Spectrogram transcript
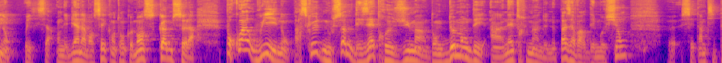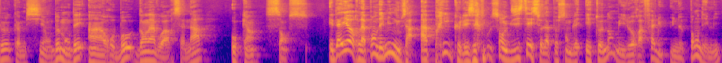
non. Oui, ça, on est bien avancé quand on commence comme cela. Pourquoi oui et non? Parce que nous sommes des êtres humains. Donc demander à un être humain de ne pas avoir d'émotions, euh, c'est un petit peu comme si on demandait à un robot d'en avoir. Ça n'a aucun sens. Et d'ailleurs, la pandémie nous a appris que les émotions existaient. Cela peut sembler étonnant, mais il aura fallu une pandémie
